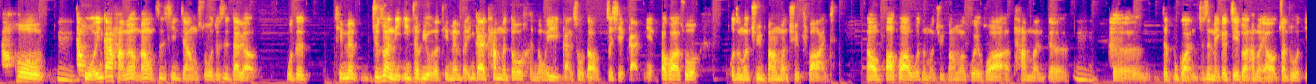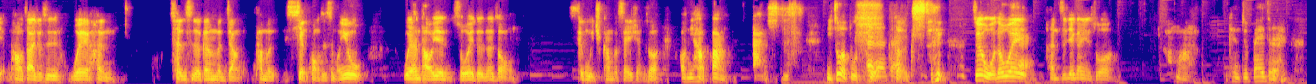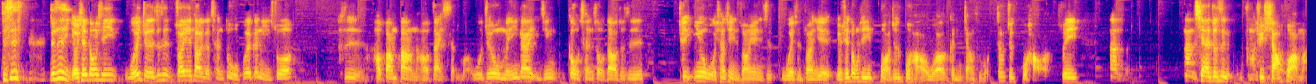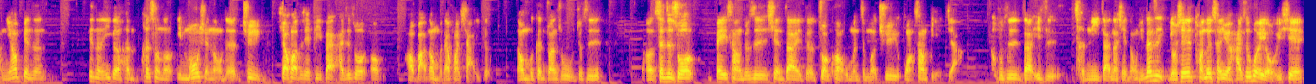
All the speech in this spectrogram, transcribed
然后嗯，但我应该还蛮有蛮有自信这样说，就是代表我的 team member，就算你 interview 我的 team member，应该他们都很容易感受到这些概念，包括说我怎么去帮他们去 find。然后包括我怎么去帮他们规划他们的，嗯，呃的不管就是每个阶段他们要专注的点，然后再就是我也很诚实的跟他们讲他们现况是什么，因为我也很讨厌所谓的那种 sandwich conversation，说哦你好棒，但是你做的不错，可 是，所以我都会很直接跟你说，Come on，you can do better。就是就是有些东西，我会觉得就是专业到一个程度，我不会跟你说，就是好棒棒，然后再什么。我觉得我们应该已经够成熟到，就是就因为我相信你专业，你是我也是专业，有些东西不好就是不好，我要跟你讲什么，这样就是不好啊。所以那那现在就是怎么去消化嘛？你要变成变成一个很 personal、emotional 的去消化这些 feedback，还是说哦好吧，那我们再换下一个，然后我们更专注就是。呃，甚至说非常就是现在的状况，我们怎么去往上叠加，而不是在一直沉溺在那些东西。但是有些团队成员还是会有一些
